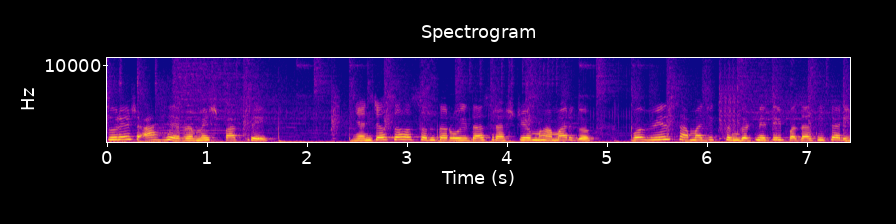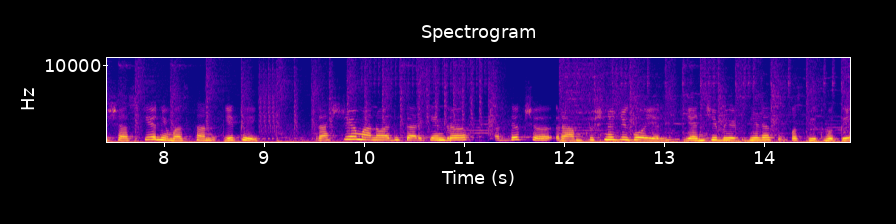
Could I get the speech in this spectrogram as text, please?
सुरेश आहेर रमेश पाथरे यांच्यासह संत रोहिदास राष्ट्रीय महामार्ग व विविध सामाजिक संघटनेतील पदाधिकारी शासकीय निवासस्थान येथे राष्ट्रीय मानवाधिकार केंद्र अध्यक्ष रामकृष्णजी गोयल यांची भेट घेण्यास उपस्थित होते.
